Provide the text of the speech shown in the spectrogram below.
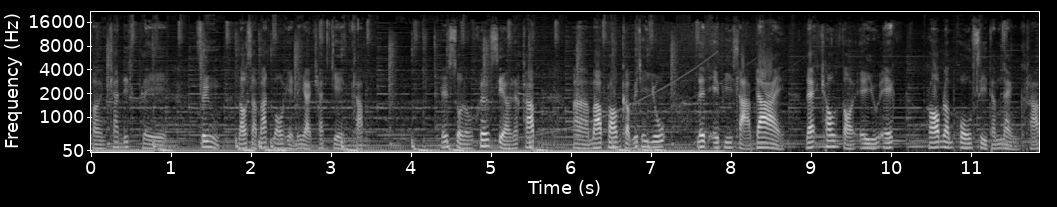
ฟัง c t ชันดิสเพลย์ซึ่งเราสามารถมองเห็นได้อย่างชัดเจนครับ ในส่วนของเครื่องเสียงนะครับ มาพร้อมกับวิทยุเล่น AP3 ได้ และช่องต่อ AUX พร้อมลำโพง 4 ตำแหน่งครับ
